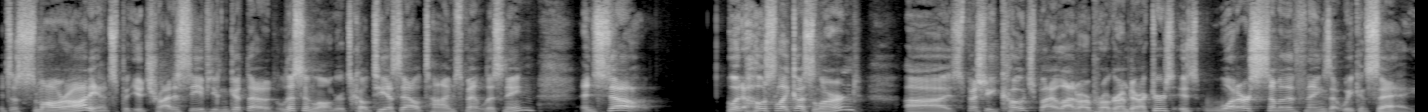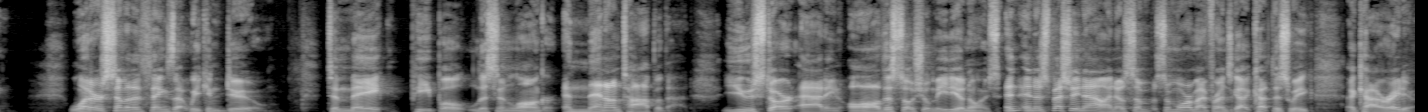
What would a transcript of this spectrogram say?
It's a smaller audience, but you try to see if you can get the listen longer. It's called TSL, time spent listening. And so, what hosts like us learned uh, especially coached by a lot of our program directors, is what are some of the things that we can say? What are some of the things that we can do to make people listen longer? And then on top of that, you start adding all the social media noise. And, and especially now, I know some, some more of my friends got cut this week at KIRO Radio.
